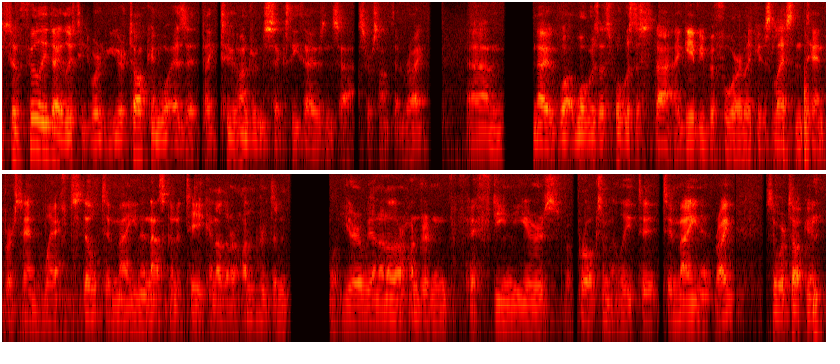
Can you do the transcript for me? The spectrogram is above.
so fully diluted, we're, you're talking what is it like two hundred and sixty thousand sats or something, right? Um, now, what what was this? What was the stat I gave you before? Like it's less than ten percent left still to mine, and that's going to take another hundred and what year are we on? Another 115 years approximately to, to mine it, right? So we're talking,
